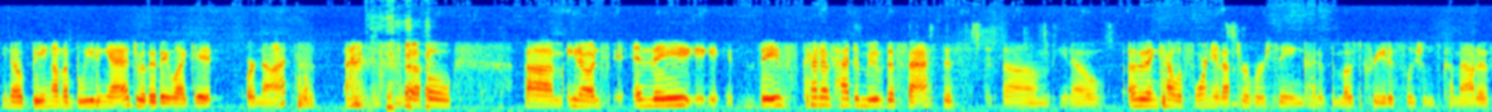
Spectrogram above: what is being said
you know being on the bleeding edge, whether they like it or not. so um, you know, and and they they've kind of had to move the fastest. Um, you know, other than California, that's where we're seeing kind of the most creative solutions come out of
